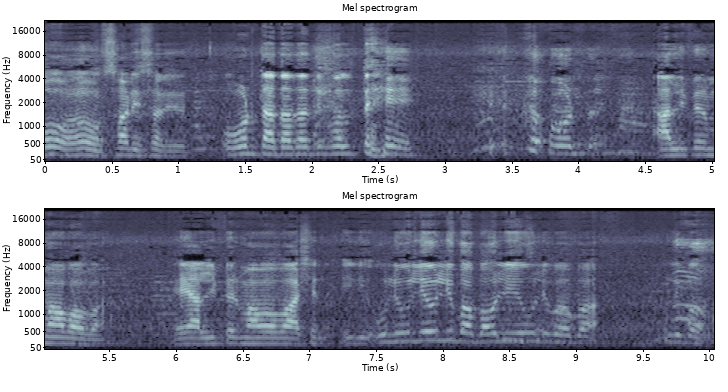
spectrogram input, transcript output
ও ও সরি সরি ওর দাদা দাদি বলতে ওর আলিপের মা বাবা। এই আলিপের মা বাবা আসেন উলি উলি উলি বাবা, উলি উলি বাবা উলি বাবা।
